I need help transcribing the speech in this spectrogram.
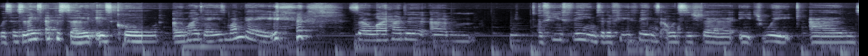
with. So today's episode is called "Oh My Days Monday." so I had a um, a few themes and a few things I wanted to share each week, and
